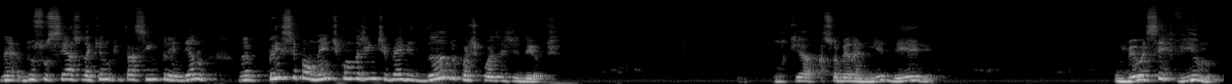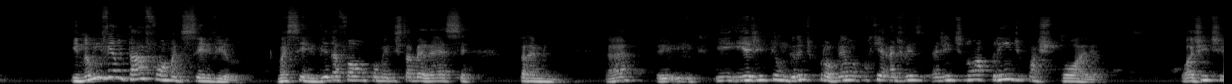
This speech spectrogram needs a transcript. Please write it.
né, do sucesso daquilo que está se empreendendo, né, principalmente quando a gente estiver lidando com as coisas de Deus. Porque a, a soberania é dele. O meu é servi-lo. E não inventar a forma de servi-lo, mas servir da forma como ele estabelece para mim. Né? E, e, e, a gente tem um grande problema porque às vezes a gente não aprende com a história. A gente,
